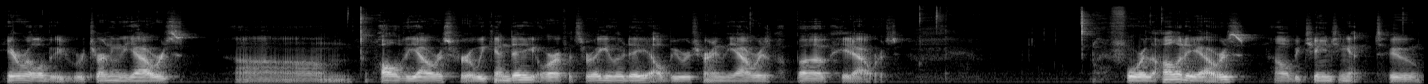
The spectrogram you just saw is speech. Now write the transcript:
Here we'll be returning the hours um, all of the hours for a weekend day, or if it's a regular day, I'll be returning the hours above 8 hours. For the holiday hours, I'll be changing it to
